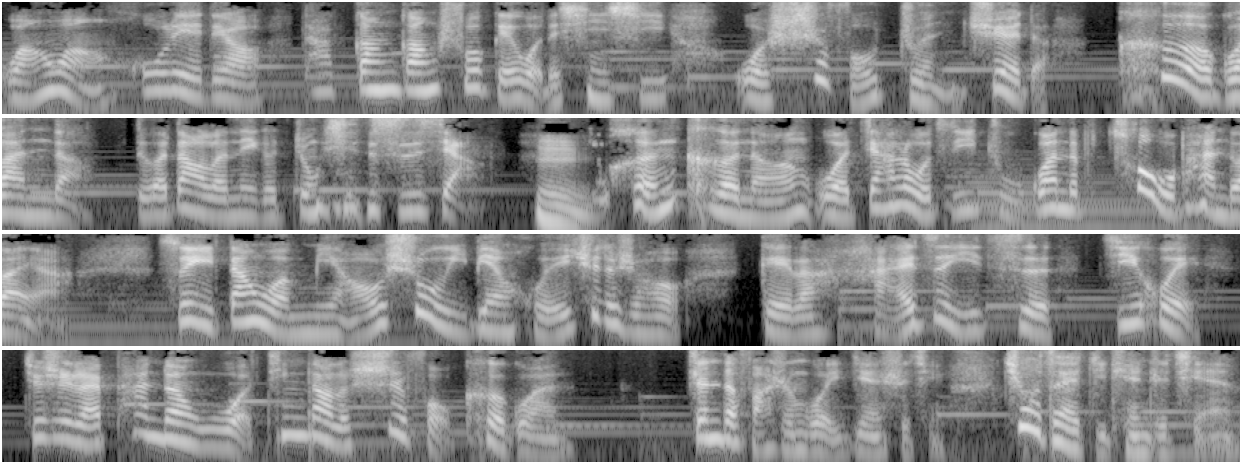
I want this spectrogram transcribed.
往往忽略掉他刚刚说给我的信息，我是否准确的、客观的得到了那个中心思想。嗯很可能我加了我自己主观的错误判断呀。所以当我描述一遍回去的时候，给了孩子一次机会，就是来判断我听到的是否客观。真的发生过一件事情，就在几天之前，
